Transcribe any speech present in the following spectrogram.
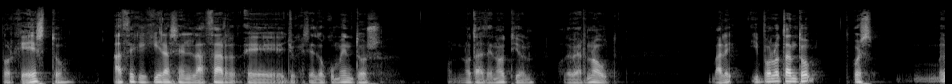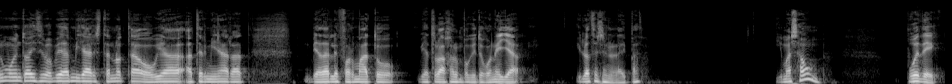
Porque esto hace que quieras enlazar, eh, yo que sé, documentos, notas de Notion o de Evernote, ¿vale? Y por lo tanto, pues en un momento dices, voy a mirar esta nota o voy a, terminar, voy a darle formato, voy a trabajar un poquito con ella y lo haces en el iPad. Y más aún, puede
